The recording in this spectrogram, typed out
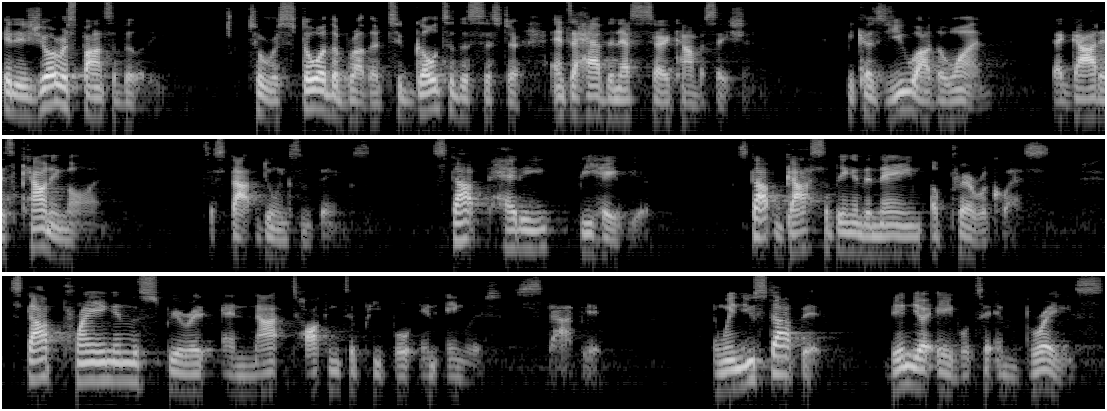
it is your responsibility to restore the brother, to go to the sister, and to have the necessary conversation. Because you are the one that God is counting on to stop doing some things. Stop petty behavior. Stop gossiping in the name of prayer requests. Stop praying in the spirit and not talking to people in English. Stop it. And when you stop it, then you're able to embrace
